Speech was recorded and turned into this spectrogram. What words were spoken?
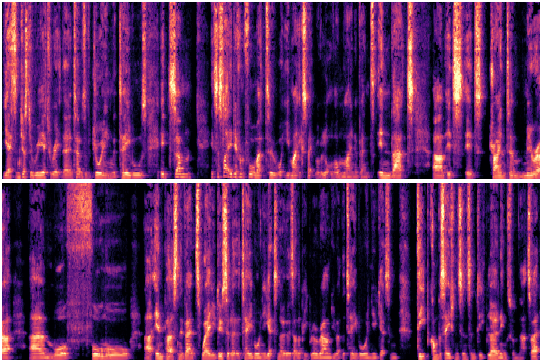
Yes, and just to reiterate there, in terms of joining the tables, it's um it's a slightly different format to what you might expect with a lot of online events. In that, um, it's it's trying to mirror um, more formal uh, in-person events where you do sit at the table and you get to know those other people around you at the table and you get some deep conversations and some deep learnings from that. So I,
